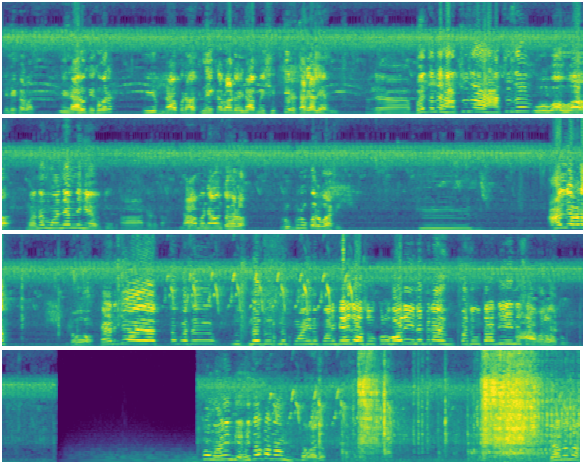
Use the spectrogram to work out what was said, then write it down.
પેલી કરવા. એ રાહુ કે ખબર? એમના ઉપર હક નહીં કરવાનો એના મેં સિત્તેર હજાર આલ્યા છે. ભાઈ તમે સાચું છો સાચું છો? ઓ વાહ વાહ મને મને એમ નહીં આવતું. હા હેડો ના મને આવું તો હેડો. રૂબરૂ કરવાથી હાલ લે હળો હેડજો એ તો પછી દૂધનું દૂધ ને પાણી બેસી જાવ છોકરું હોરી ને પેલા પછી ઉતારી દઈએ એને હા, કો માણી બેસી જાવ કે નામ દવા દો. ના. ના ના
